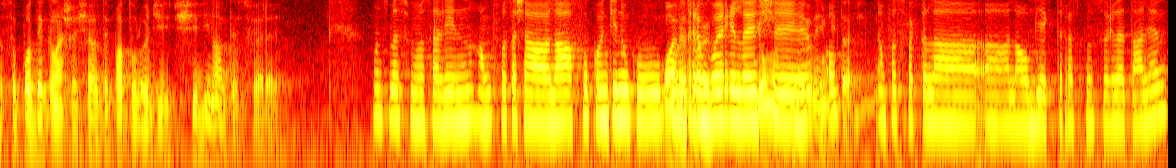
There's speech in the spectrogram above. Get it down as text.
se pot declanșa și alte patologii și din alte sfere. Mulțumesc frumos, Alin. Am fost așa la foc continuu cu, cu întrebările și am fost foarte la, la obiect răspunsurile tale.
